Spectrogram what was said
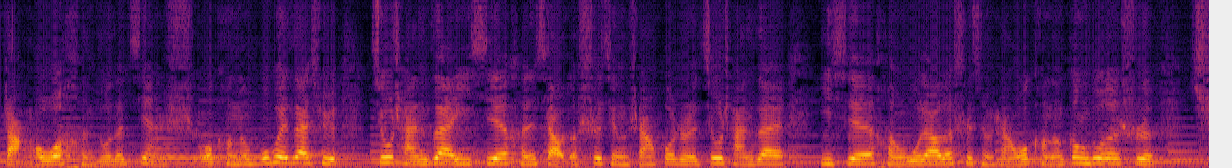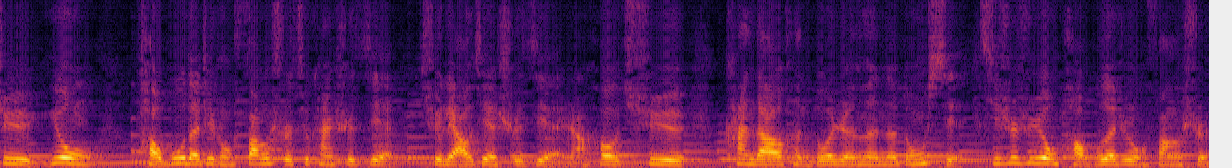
长了我很多的见识。我可能不会再去纠缠在一些很小的事情上，或者纠缠在一些很无聊的事情上。我可能更多的是去用跑步的这种方式去看世界，去了解世界，然后去看到很多人文的东西。其实是用跑步的这种方式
